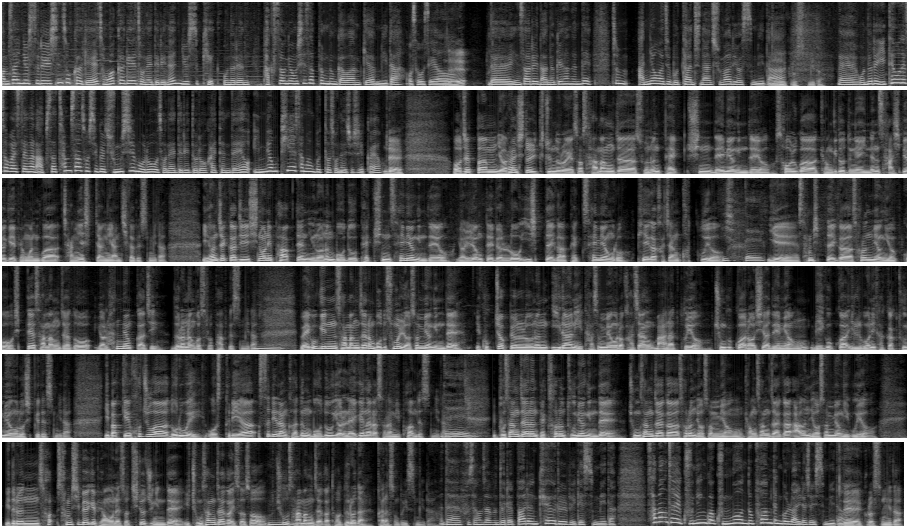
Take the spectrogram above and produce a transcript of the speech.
밤사이 뉴스를 신속하게 정확하게 전해드리는 뉴스퀵. 오늘은 박성용 시사평론가와 함께합니다. 어서 오세요. 네. 네, 인사를 나누긴 하는데 좀 안녕하지 못한 지난 주말이었습니다. 네, 그렇습니다. 네, 오늘은 이태원에서 발생한 압사 참사 소식을 중심으로 전해드리도록 할 텐데요. 인명 피해 상황부터 전해주실까요? 네. 어젯밤 11시를 기준으로 해서 사망자 수는 154명인데요. 서울과 경기도 등에 있는 40여 개 병원과 장례식장이 안치가 됐습니다. 이 현재까지 신원이 파악된 인원은 모두 153명인데요. 연령대별로 20대가 103명으로 피해가 가장 컸고요. 20대. 예, 30대가 30명이었고 10대 사망자도 11명까지 늘어난 것으로 파악됐습니다. 음. 외국인 사망자는 모두 26명인데 이 국적별로는 이란이 5명으로 가장 많았고요. 중국과 러시아 4명, 미국과 일본이 각각 2명으로 집계됐습니다. 이 밖에 호주와 노르웨이, 오스트리아, 스리랑카 등 모두 14개 나라 사람이 포함됐습니다. 네. 부상자는 132명인데 중상자가 36명, 경상자가 96명이고요. 이들은 30여 개 병원에서 치료 중인데 이 중상자가 있어서 음. 추후 사망자가 더 늘어날 가능성도 있습니다. 네, 부상자분들의 빠른 쾌유를 빌겠습니다. 사망자의 군인과 군무원도 포함된 걸로 알려져 있습니다. 네, 그렇습니다.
